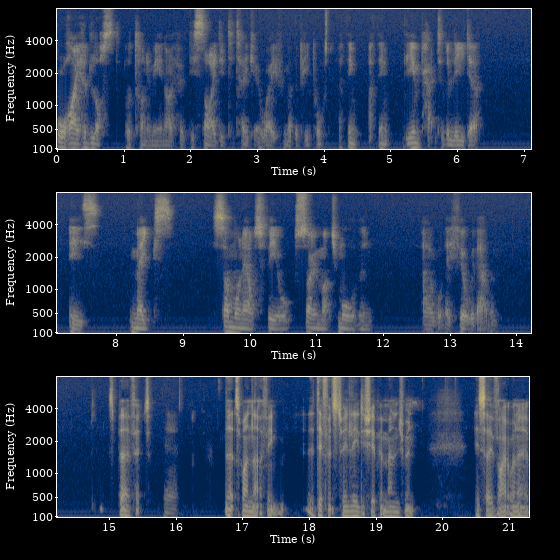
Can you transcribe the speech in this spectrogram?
Or I had lost autonomy and I had decided to take it away from other people. I think I think the impact of a leader is makes someone else feel so much more than uh, what they feel without them. It's perfect. Yeah. That's one that I think the difference between leadership and management is so vital. And I,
